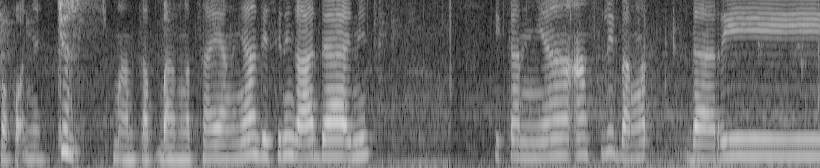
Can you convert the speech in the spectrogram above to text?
Pokoknya cus mantap banget. Sayangnya di sini nggak ada. Ini ikannya asli banget dari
